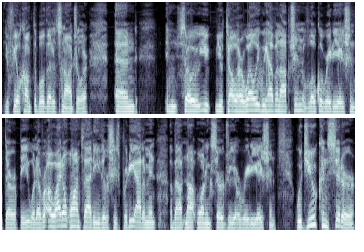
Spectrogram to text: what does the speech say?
You feel comfortable that it's nodular. And and so you, you tell her, well, we have an option of local radiation therapy, whatever. Oh, I don't want that either. She's pretty adamant about not wanting surgery or radiation. Would you consider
